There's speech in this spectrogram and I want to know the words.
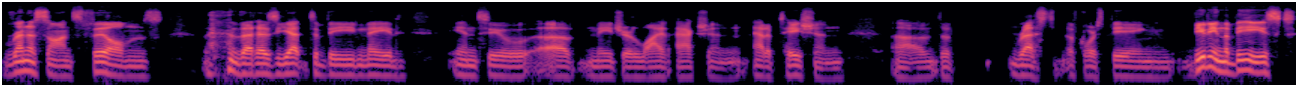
Renaissance films that has yet to be made into a major live action adaptation. Uh, the rest, of course, being Beauty and the Beast,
